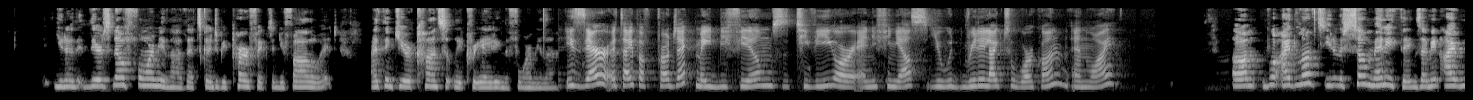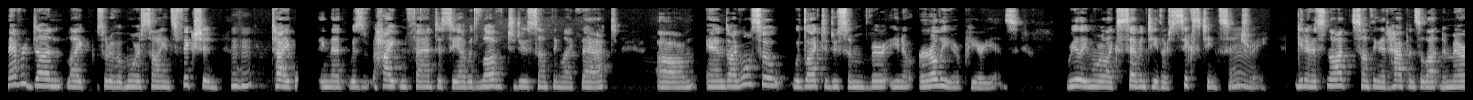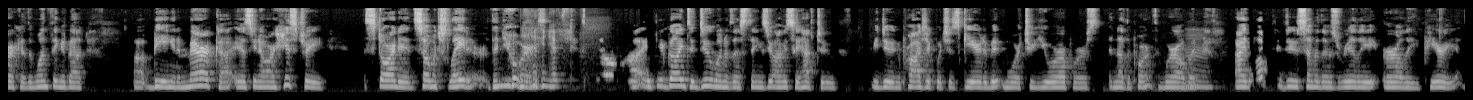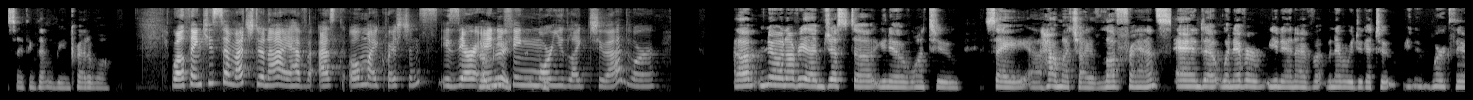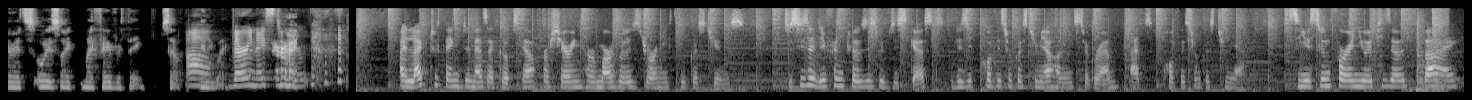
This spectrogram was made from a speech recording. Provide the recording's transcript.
you know, there's no formula that's going to be perfect and you follow it. I think you're constantly creating the formula. Is there a type of project, maybe films, TV, or anything else you would really like to work on and why? Um, well, I'd love to, you know, there's so many things. I mean, I've never done like sort of a more science fiction mm-hmm. type of thing that was heightened fantasy. I would love to do something like that. Um, and I've also would like to do some very, you know, earlier periods, really more like 17th or 16th century. Mm. You know, it's not something that happens a lot in America. The one thing about uh, being in America is, you know, our history started so much later than yours. yes uh, if you're going to do one of those things, you obviously have to be doing a project which is geared a bit more to Europe or another part of the world. But mm. I'd love to do some of those really early periods. I think that would be incredible. Well, thank you so much, Donna. I have asked all my questions. Is there oh, anything good. more you'd like to add, or? Um, no, not really. I'm just, uh, you know, want to say uh, how much I love France, and uh, whenever you know, and I've whenever we do get to you know, work there, it's always like my favorite thing. So oh, anyway, very nice to hear. I'd like to thank Donna Zakowska for sharing her marvelous journey through costumes. To see the different clothes we've discussed, visit Profession Costumière on Instagram at Profession Costumière. See you soon for a new episode. Bye!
